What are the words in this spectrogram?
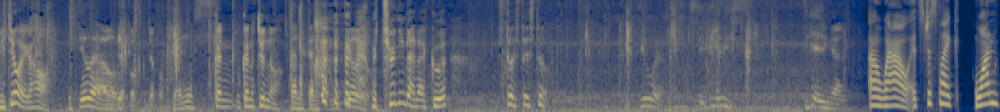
Meteor ke ha? Meteor lah. Oh. Jap, jap. Bukan bukan ucun no. Bukan bukan meteor. ucun ni dah nak aku. Stop stop stop. Meteor. Steady Oh wow, it's just like one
